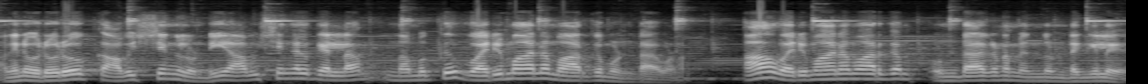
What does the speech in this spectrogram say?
അങ്ങനെ ഓരോരോ ആവശ്യങ്ങളുണ്ട്. ഈ ആവശ്യങ്ങൾക്കെല്ലാം നമുക്ക് വരുമാന മാർഗം ഉണ്ടാവണം. ആ വരുമാന മാർഗം ഉണ്ടാകണമെന്നുണ്ടെങ്കിൽ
